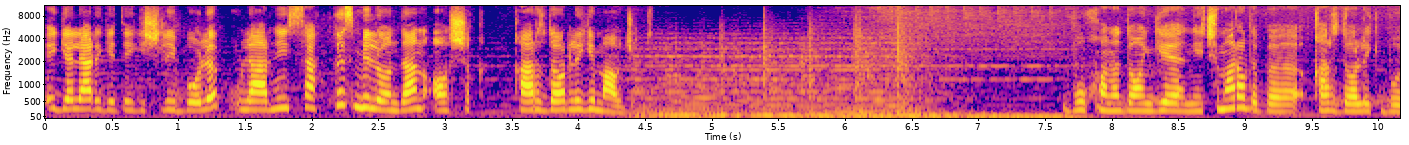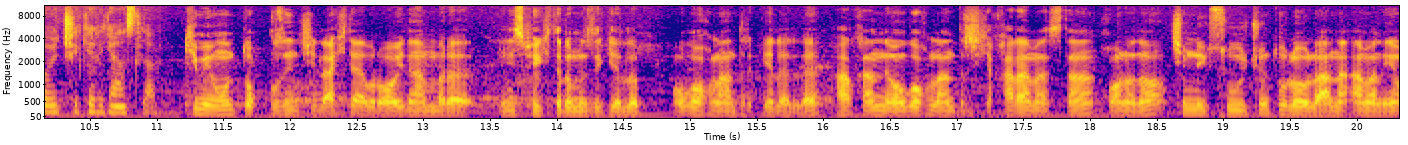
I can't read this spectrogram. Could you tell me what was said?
egalariga tegishli bo'lib, ularning 8 milliondan oshiq qarzdorligi mavjud. Bu xonadonga necha marotaba qarzdorlik bo'yicha kelgansizlar? 2019 yil oktyabr oyidan beri inspektorimiz kelib ogohlantirib keladilar har qanday ogohlantirishga qaramasdan xonadon ichimlik suvi uchun to'lovlarni amalga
